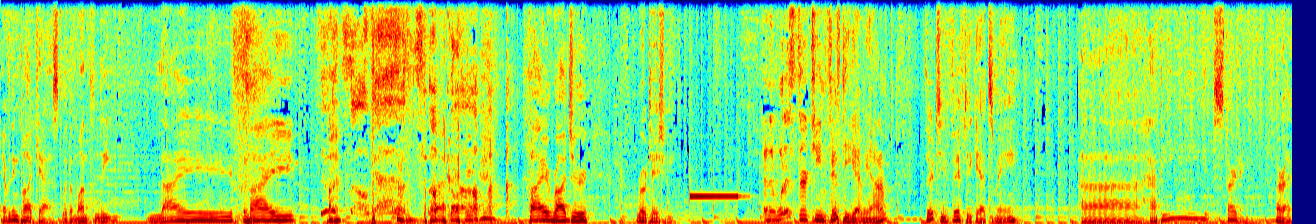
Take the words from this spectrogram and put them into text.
Everything podcast with a monthly live fi So good. So cool. By Roger rotation. And then what does thirteen fifty get me, Adam? 1350 gets me uh happy starting. All right.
